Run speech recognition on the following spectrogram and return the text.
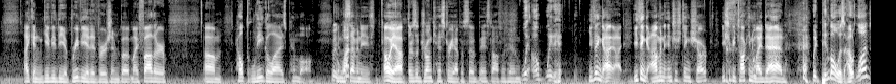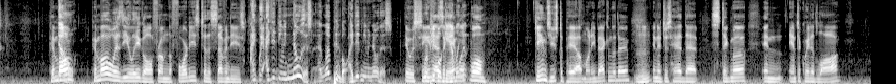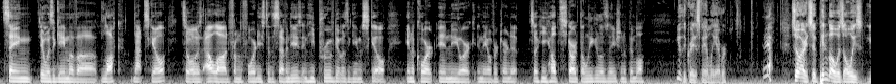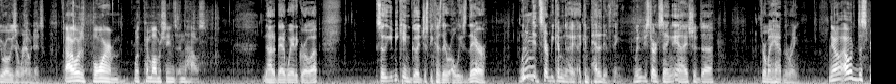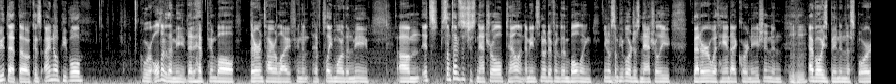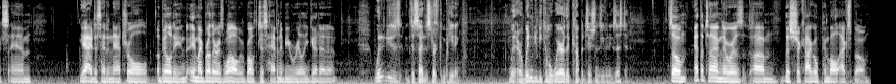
I can give you the abbreviated version, but my father um, helped legalize pinball Wait, in what? the 70s. Oh, yeah. There's a drunk history episode based off of him. Wait, oh wait, a hit. You think I, I you think I'm an interesting Sharpe? You should be talking to my dad. wait, pinball was outlawed. Pinball No. Pinball was illegal from the 40s to the 70s. I wait, I didn't even know this. I love pinball. I didn't even know this. It was seen people as a gambling gambling. Well, games used to pay out money back in the day, Mm-hmm. and it just had that stigma and antiquated law saying it was a game of uh, luck, not skill. So it was outlawed from the 40s to the 70s, and he proved it was a game of skill in a court in New York, and they overturned it. So he helped start the legalization of pinball. You have the greatest family ever. Yeah. So, all right. So, pinball was always you were always around it. I was born with pinball machines in the house. Not a bad way to grow up. So you became good just because they were always there. When did it start becoming a, a competitive thing? When did you start saying, "Yeah, I should uh, throw my hat in the ring"? You know, I would dispute that though, because I know people who are older than me that have pinball their entire life and have played more than me. Um, it's sometimes it's just natural talent. I mean, it's no different than bowling. You know, some people are just naturally better with hand-eye coordination, and I've always been into sports, and yeah, I just had a natural ability, and, and my brother as well. We both just happened to be really good at it. When did you decide to start competing? When, or when did you become aware that competitions even existed? So at the time, there was um, this Chicago Pinball Expo,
